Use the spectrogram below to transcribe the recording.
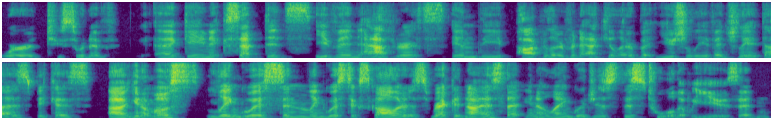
word to sort of uh, gain acceptance even after it's in the popular vernacular, but usually eventually it does because, uh, you know, most linguists and linguistic scholars recognize that, you know, language is this tool that we use and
